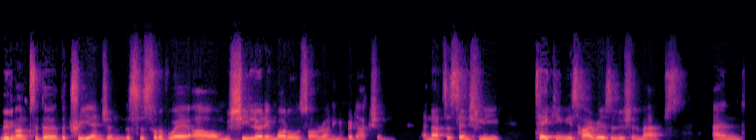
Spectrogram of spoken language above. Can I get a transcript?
moving on to the, the tree engine, this is sort of where our machine learning models are running in production. And that's essentially taking these high resolution maps and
